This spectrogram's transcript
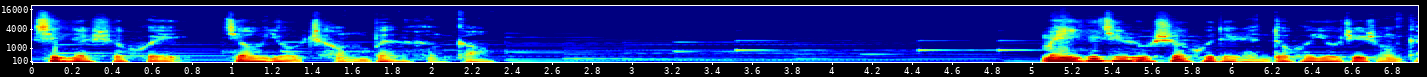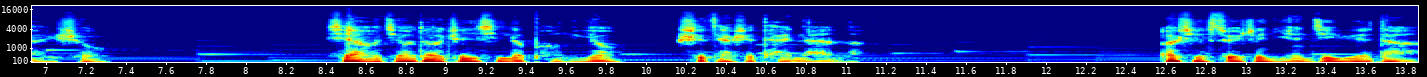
现代社会交友成本很高。每一个进入社会的人都会有这种感受：想要交到真心的朋友实在是太难了，而且随着年纪越大，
